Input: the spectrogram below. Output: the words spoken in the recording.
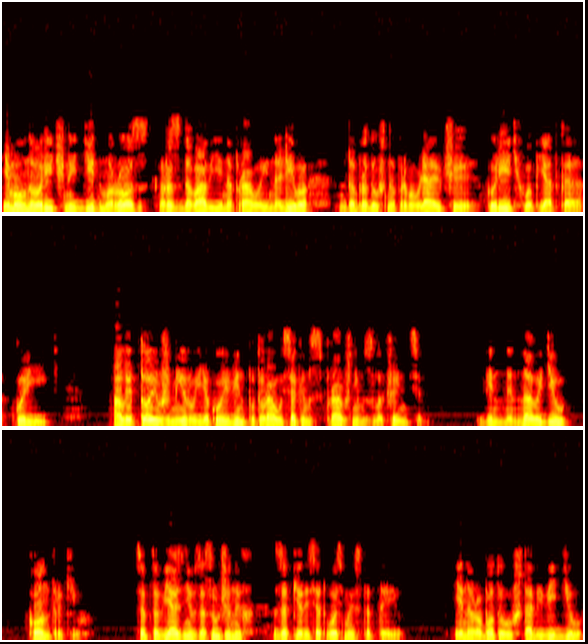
і, мов новорічний дід Мороз, роздавав її направо і наліво, добродушно примовляючи Куріть, хлоп'ятка, куріть. Але тою ж мірою, якою він потурав усяким справжнім злочинцям, він ненавидів контриків, цебто в'язнів, засуджених за 58 статтею і на роботу у штабі відділу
